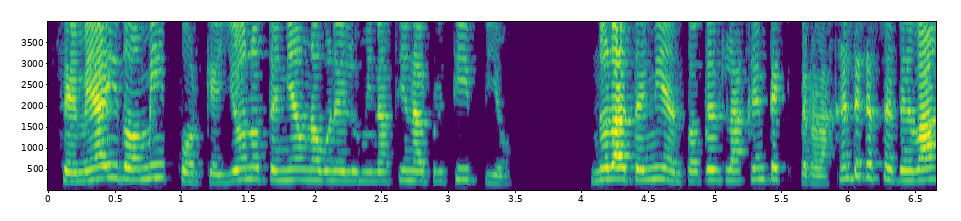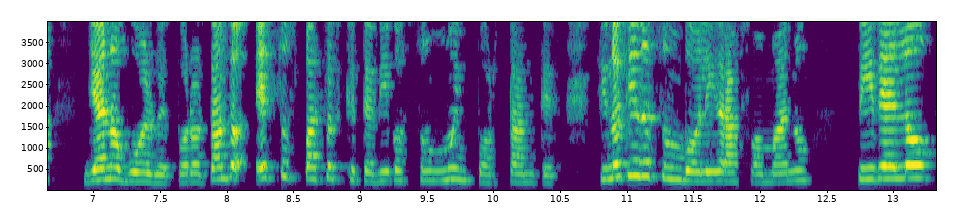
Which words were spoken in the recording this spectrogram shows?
Se me ha ido a mí porque yo no tenía una buena iluminación al principio. No la tenía, entonces la gente, pero la gente que se te va ya no vuelve. Por lo tanto, estos pasos que te digo son muy importantes. Si no tienes un bolígrafo a mano, pídelo,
